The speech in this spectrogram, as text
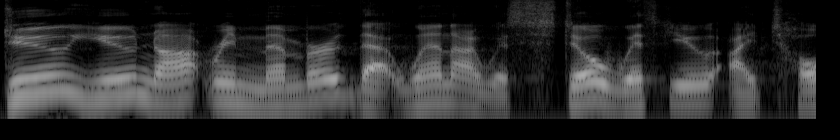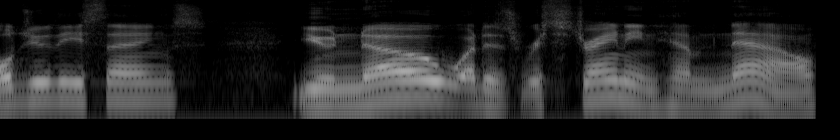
Do you not remember that when I was still with you, I told you these things? You know what is restraining him now,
